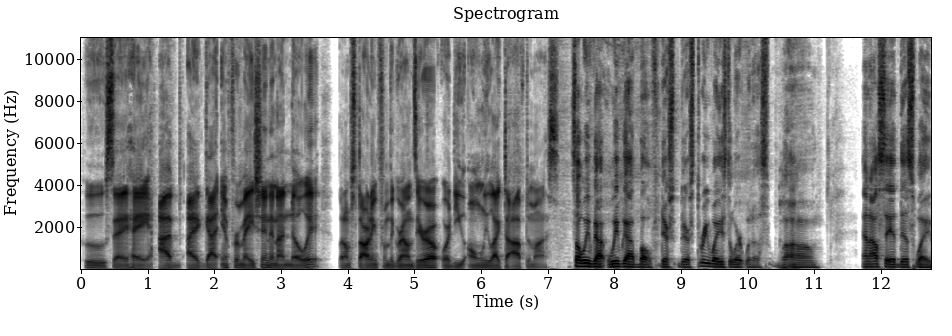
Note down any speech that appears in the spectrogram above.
who say, "Hey, I've I got information and I know it, but I'm starting from the ground zero," or do you only like to optimize? So we've got we've got both. There's there's three ways to work with us, um, and I'll say it this way.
